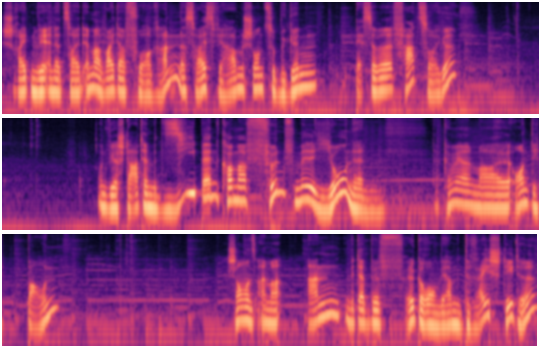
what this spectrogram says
Schreiten wir in der Zeit immer weiter voran. Das heißt, wir haben schon zu Beginn bessere Fahrzeuge. Und wir starten mit 7,5 Millionen. Da können wir ja mal ordentlich bauen. Schauen wir uns einmal an mit der Bevölkerung. Wir haben drei Städte.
